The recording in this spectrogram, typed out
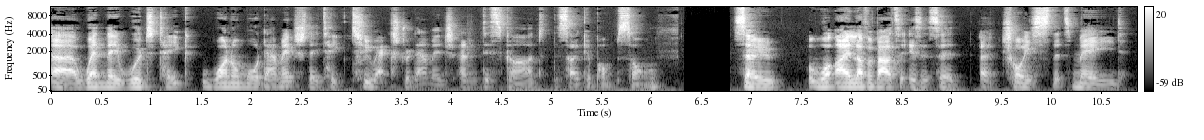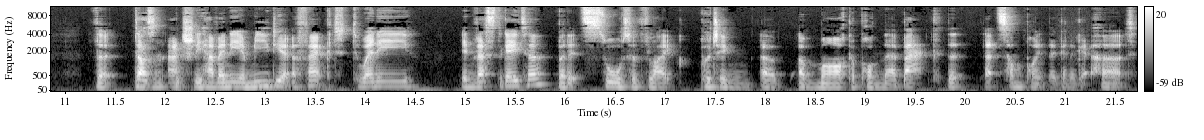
uh, when they would take one or more damage, they take two extra damage and discard the Psychopomp song. So what I love about it is it's a, a choice that's made that doesn't actually have any immediate effect to any investigator, but it's sort of like putting a, a mark upon their back that at some point they're going to get hurt.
